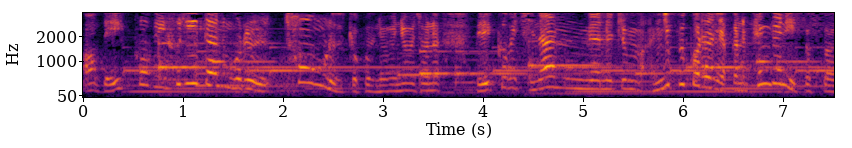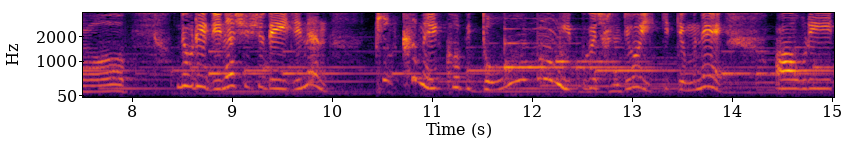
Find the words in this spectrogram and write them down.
아 메이크업이 흐리다는 거를 처음으로 느꼈거든요. 왜냐면 저는 메이크업이 진하면 좀 안 예쁠 거라는 약간의 편견이 있었어요. 근데 우리 리나슈슈 데이지는 핑크 메이크업이 너무너무 예쁘게 잘 되어 있기 때문에 아 우리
